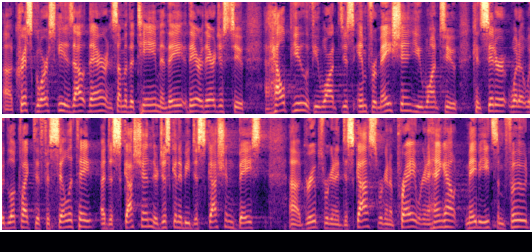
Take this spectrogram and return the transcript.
Uh, Chris Gorski is out there and some of the team, and they, they are there just to help you. If you want just information, you want to consider what it would look like to facilitate a discussion, they're just going to be discussion based uh, groups. We're going to discuss, we're going to pray, we're going to hang out, maybe eat some food.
